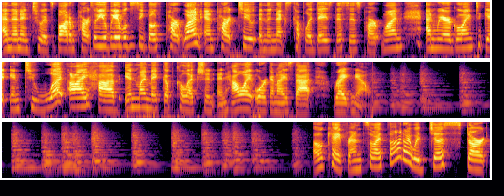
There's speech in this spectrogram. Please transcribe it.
and then into its bottom part. So you'll be able to see both part one and part two in the next couple of days. This is part one and we are going to get into what I have in my makeup collection and how I organize that right now. Okay, friends, so I thought I would just start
